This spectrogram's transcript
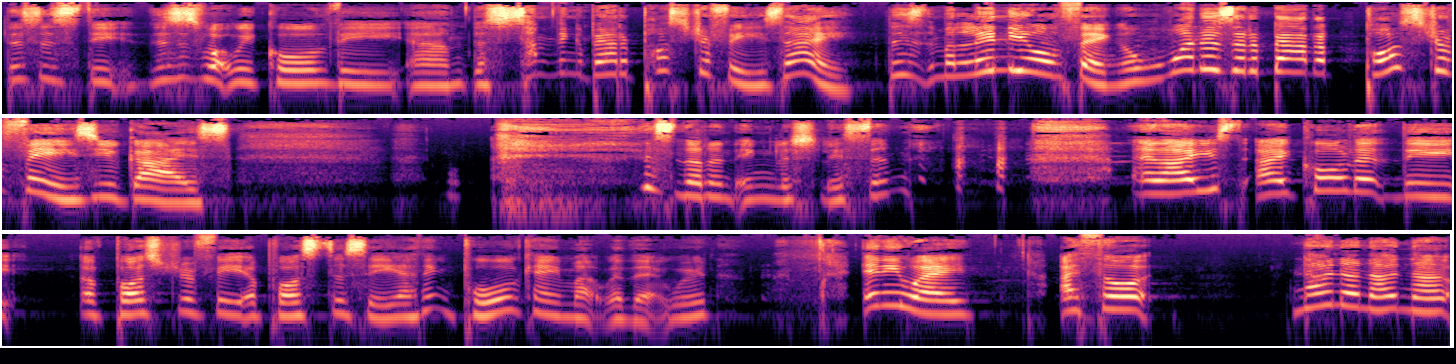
This is the this is what we call the um, there's something about apostrophes, eh? This is the millennial thing. What is it about apostrophes, you guys? it's not an English lesson. and I used I called it the apostrophe apostasy. I think Paul came up with that word. Anyway, I thought, no, no, no, no.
